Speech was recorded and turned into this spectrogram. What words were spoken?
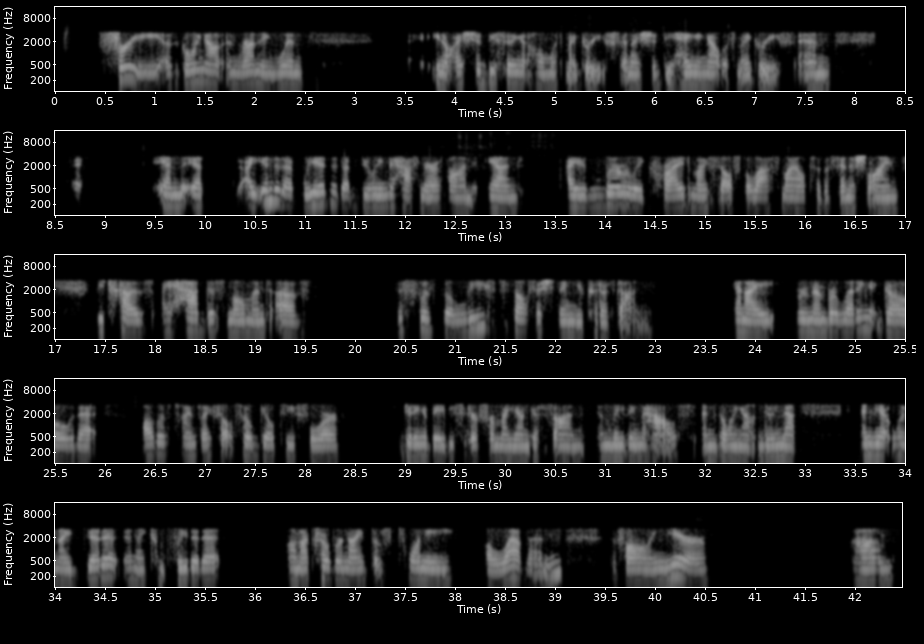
free as going out and running when, you know, I should be sitting at home with my grief and I should be hanging out with my grief and and at, I ended up we ended up doing the half marathon and I literally cried myself the last mile to the finish line because I had this moment of this was the least selfish thing you could have done. And I remember letting it go that all those times I felt so guilty for getting a babysitter for my youngest son and leaving the house and going out and doing that. And yet when I did it and I completed it on October 9th of 2011, the following year, um,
